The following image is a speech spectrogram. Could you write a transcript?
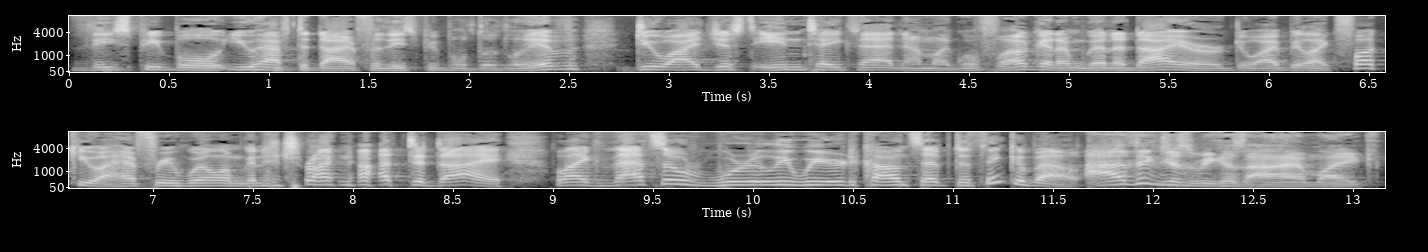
these people, you have to die for these people to live. Do I just intake that and I'm like, well, fuck it, I'm gonna die, or do I be like, fuck you, I have free will, I'm gonna try not to die? Like that's a really weird concept to think about. I think just because I'm like,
